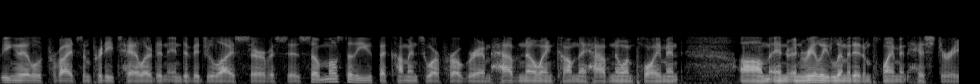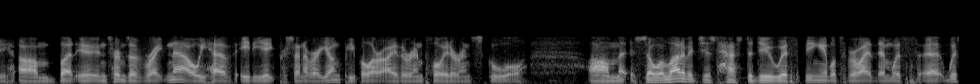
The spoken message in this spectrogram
being able to provide some pretty tailored and individualized services. So most of the youth that come into our program have no income, they have no employment um, and, and, really limited employment history. Um, but in terms of right now, we have 88% of our young people are either employed or in school. Um, so a lot of it just has to do with being able to provide them with uh, with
